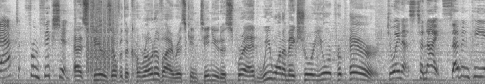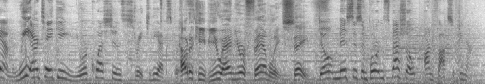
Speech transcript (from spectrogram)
fact from fiction. As fears over the coronavirus continue to spread, we want to make sure you're prepared. Join us tonight, 7 p.m. We are taking your questions straight to the experts. How to keep you and your family safe. Don't miss this important special on Fox 59.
